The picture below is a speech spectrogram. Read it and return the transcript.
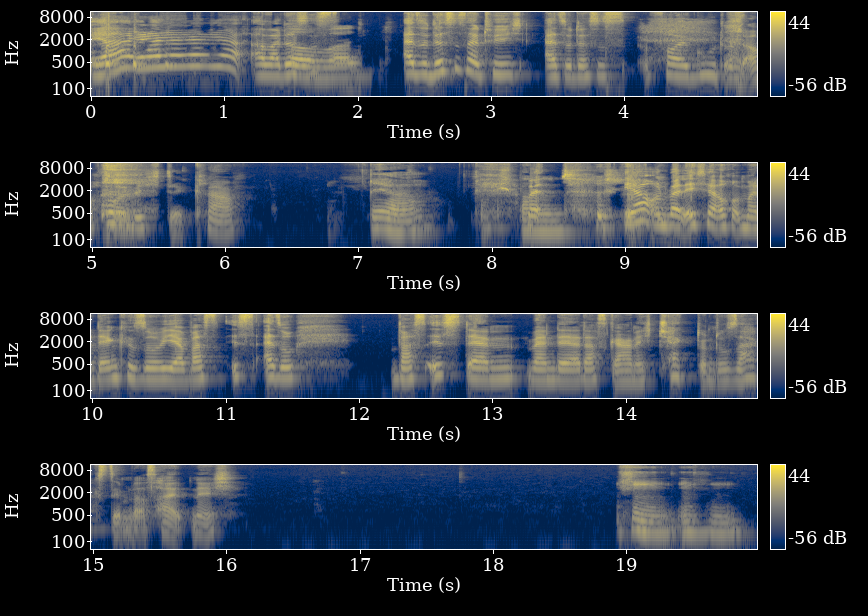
ja, ja, ja, ja. Aber das oh ist, Mann. also das ist natürlich, also das ist voll gut und auch voll wichtig, klar. Ja. Spannend. Ja, und weil ich ja auch immer denke, so, ja, was ist, also, was ist denn, wenn der das gar nicht checkt und du sagst dem das halt nicht? Hm, mhm.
